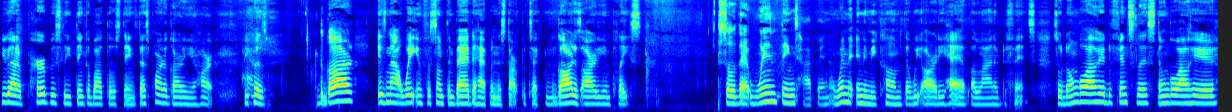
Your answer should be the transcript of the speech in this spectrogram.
You got to purposely think about those things. That's part of guarding your heart because the guard is not waiting for something bad to happen to start protecting. The guard is already in place so that when things happen, when the enemy comes, that we already have a line of defense. So don't go out here defenseless. Don't go out here,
